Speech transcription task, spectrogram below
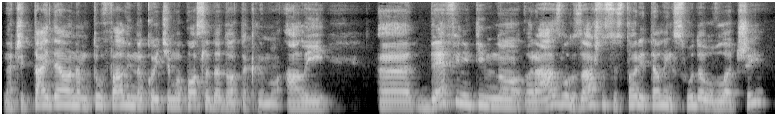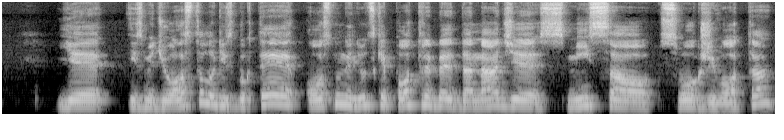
Znači, taj deo nam tu fali na koji ćemo posle da dotaknemo, ali uh, definitivno razlog zašto se storytelling svuda uvlači je između ostalog i zbog te osnovne ljudske potrebe da nađe smisao svog života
